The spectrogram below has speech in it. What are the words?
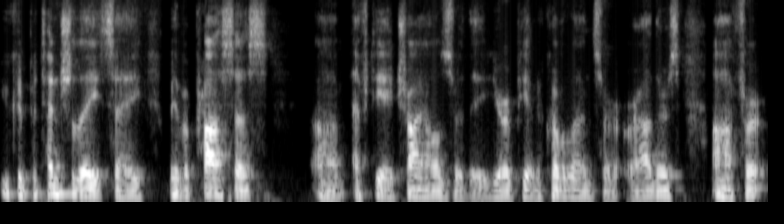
you could potentially say we have a process um, FDA trials or the European equivalents or, or others uh, for,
